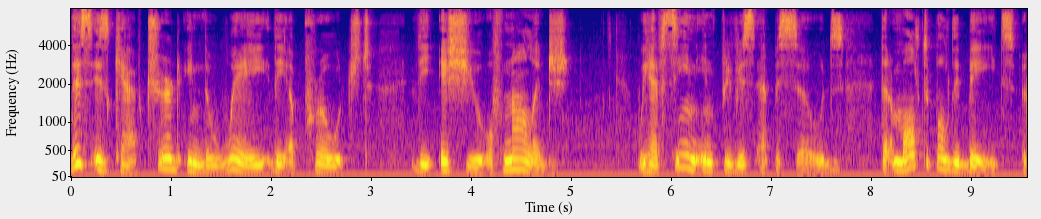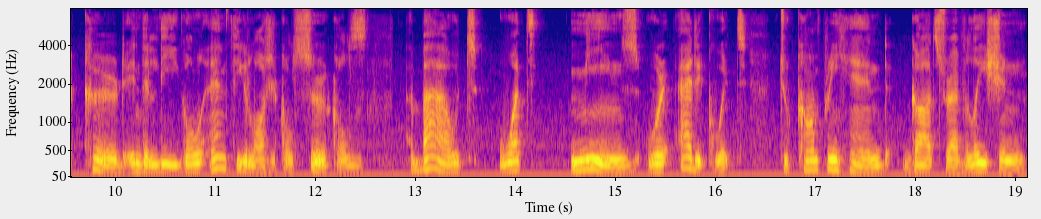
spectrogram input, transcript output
This is captured in the way they approached the issue of knowledge. We have seen in previous episodes that multiple debates occurred in the legal and theological circles about what means were adequate to comprehend God's revelation.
